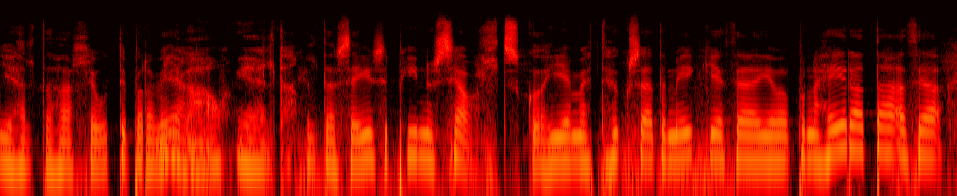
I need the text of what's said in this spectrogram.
Ég held að það hljóti bara að vera. Já, ég held að. Ég held að það segir sér pínu sjálft sko. ég mætti hugsa þetta mikið þegar ég var búin að heyra þetta að því að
